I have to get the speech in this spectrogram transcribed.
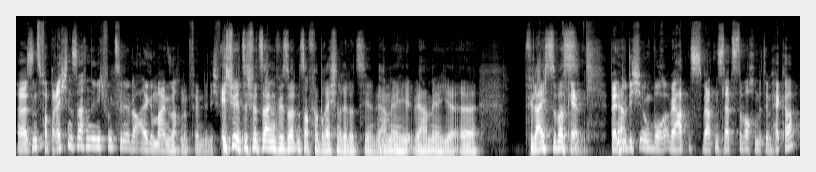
Äh, sind es Verbrechenssachen, die nicht funktionieren oder allgemein Sachen im Film, die nicht Ich funktionieren? würde ich würd sagen, wir sollten es auf Verbrechen reduzieren. Wir Mhm. haben ja hier, wir haben ja hier äh, vielleicht sowas. Okay. Wenn Ja. du dich irgendwo, wir hatten es wir hatten's letzte Woche mit dem Hacker,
